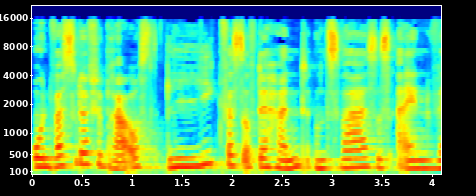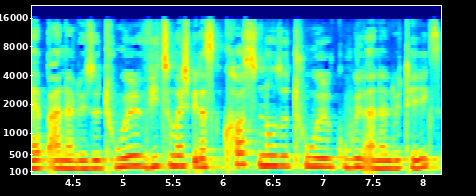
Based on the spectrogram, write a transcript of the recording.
Und was du dafür brauchst, liegt fast auf der Hand. Und zwar ist es ein Web-Analyse-Tool, wie zum Beispiel das kostenlose Tool Google Analytics,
